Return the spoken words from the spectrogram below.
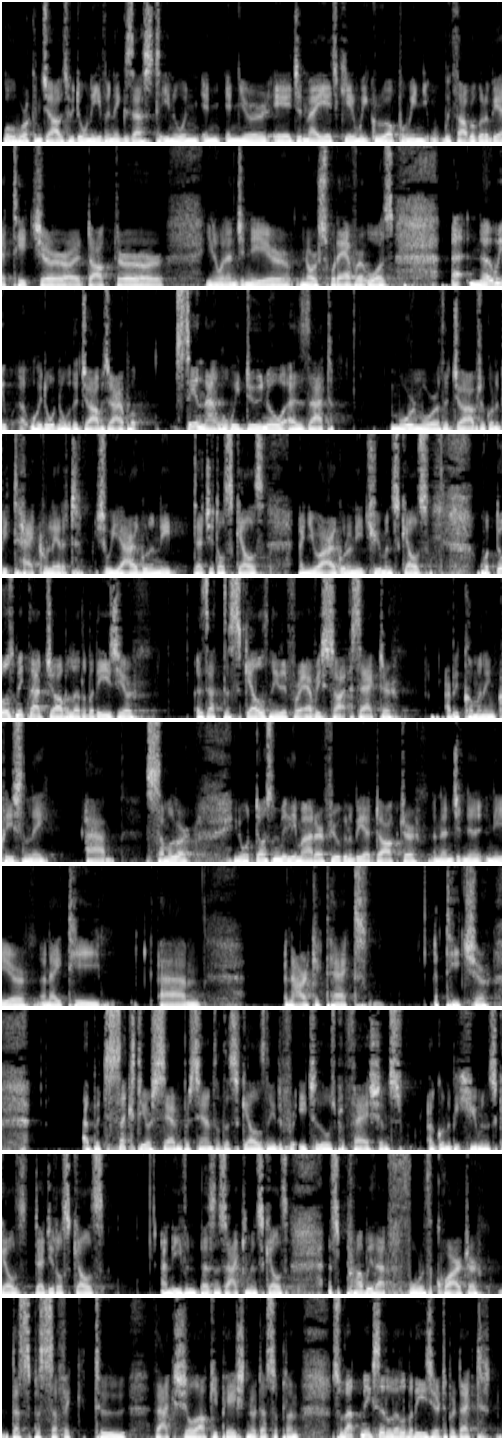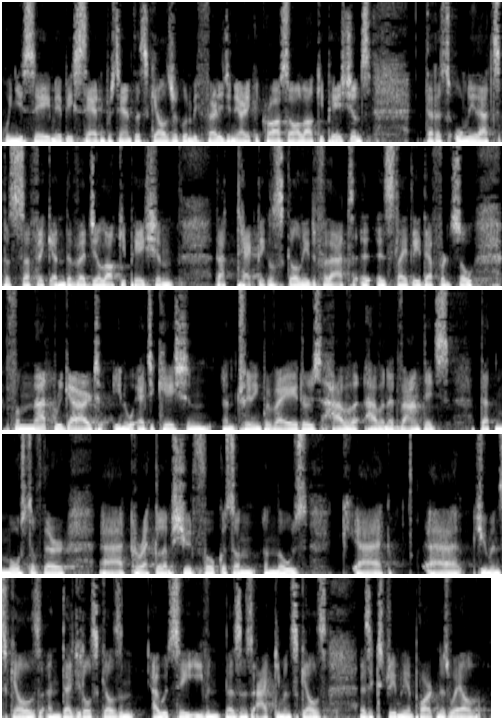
will work in jobs we don't even exist. You know, in, in, in your age and my age, Kieran, we grew up and we, we thought we were going to be a teacher or a doctor or, you know, an engineer, nurse, whatever it was. Uh, now we, we don't know what the jobs are, but saying that, what we do know is that more and more of the jobs are going to be tech related. So you are going to need digital skills and you are going to need human skills. What does make that job a little bit easier is that the skills needed for every so- sector are becoming increasingly um, similar. You know, it doesn't really matter if you're going to be a doctor, an engineer, an IT, um, an architect, a teacher. About 60 or 7% of the skills needed for each of those professions are going to be human skills, digital skills, and even business acumen skills. It's probably that fourth quarter that's specific to the actual occupation or discipline. So that makes it a little bit easier to predict when you say maybe 7% of the skills are going to be fairly generic across all occupations, that it's only that specific individual occupation, that technical skill needed for that is slightly different. So from that regard, you know, education and training providers have, have an advantage that most of their uh, curriculum should focus on, on those uh, uh, human skills and digital skills, and I would say even business acumen skills is extremely important as well.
